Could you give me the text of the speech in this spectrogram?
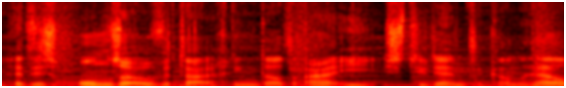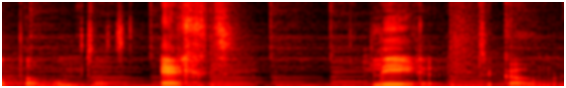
Het is onze overtuiging dat AI studenten kan helpen om tot echt leren te komen.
